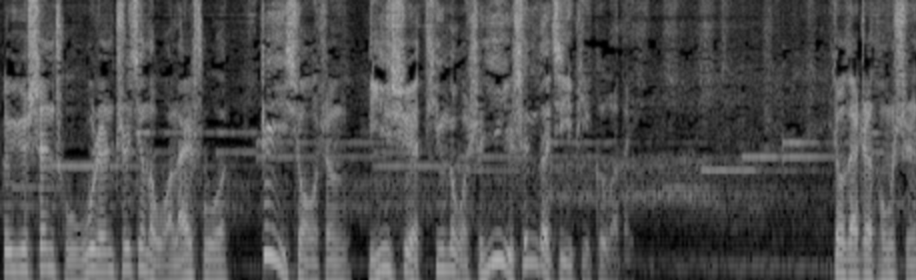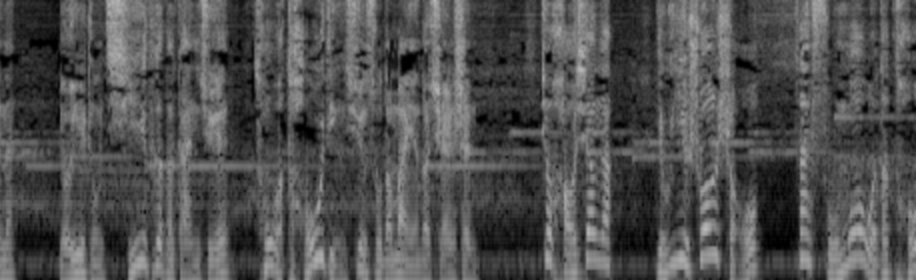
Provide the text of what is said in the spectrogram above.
对于身处无人之境的我来说，这笑声的确听得我是一身的鸡皮疙瘩。就在这同时呢，有一种奇特的感觉从我头顶迅速的蔓延到全身，就好像啊，有一双手在抚摸我的头、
